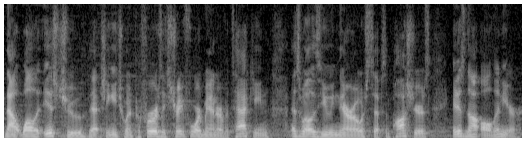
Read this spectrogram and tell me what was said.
Now, while it is true that Xing Yi prefers a straightforward manner of attacking, as well as using narrower steps and postures, it is not all linear.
